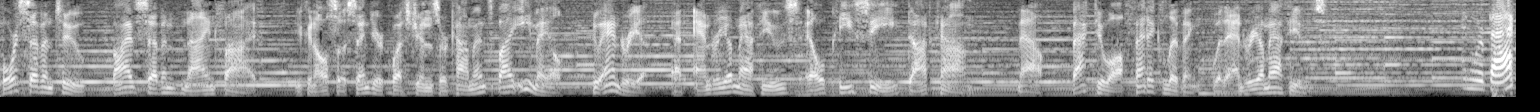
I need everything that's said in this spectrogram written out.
472 5795. You can also send your questions or comments by email to Andrea at AndreaMatthewsLPC.com. Now, back to Authentic Living with Andrea Matthews. And we're back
